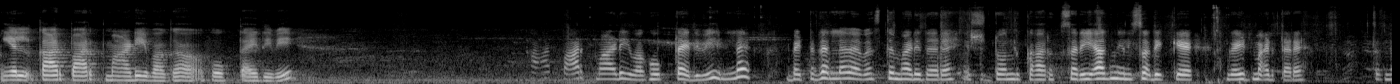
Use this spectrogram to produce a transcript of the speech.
ಆ, ಹೋಗಿದ್ರು ಎಲ್ ಕಾರ್ ಪಾರ್ಕ್ ಮಾಡಿ ಇವಾಗ ಹೋಗ್ತಾ ಇದ್ದೀವಿ ಕಾರ್ ಪಾರ್ಕ್ ಮಾಡಿ ಇವಾಗ ಹೋಗ್ತಾ ಇದೀವಿ. ಇಲ್ಲೇ ಬೆಟ್ಟದಲ್ಲೇ ವ್ಯವಸ್ಥೆ ಮಾಡಿದ್ದಾರೆ. ಎಷ್ಟೊಂದು ಕಾರ್ ಸರಿಯಾಗಿ ನಿಲ್ಸೋದಿಕ್ಕೆ ಗೈಡ್ ಮಾಡ್ತಾರೆ. ತುಂಬ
